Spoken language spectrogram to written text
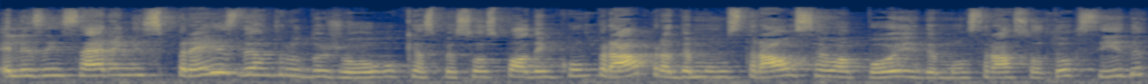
Eles inserem sprays dentro do jogo que as pessoas podem comprar para demonstrar o seu apoio e demonstrar a sua torcida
